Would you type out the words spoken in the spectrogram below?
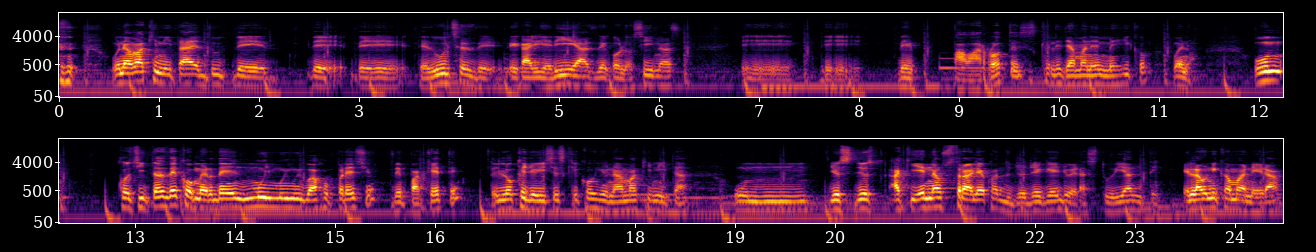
una maquinita de, de, dulces, de, gallerías, de golosinas, eh, de, pavarrotes, que le llaman en México. Bueno, un, cositas de comer de muy, muy, muy bajo precio, de paquete. Entonces lo que yo hice es que cogí una maquinita. Un, yo, aquí en Australia cuando yo llegué yo era estudiante. Es la única manera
